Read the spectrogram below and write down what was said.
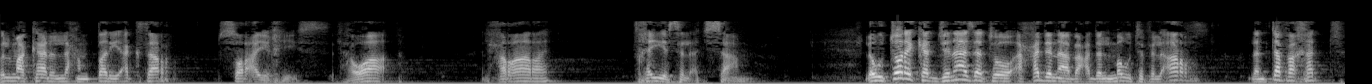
كل ما كان اللحم طري أكثر بسرعة يخيس. الهواء الحرارة تخيس الأجسام. لو تركت جنازة أحدنا بعد الموت في الأرض لانتفخت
